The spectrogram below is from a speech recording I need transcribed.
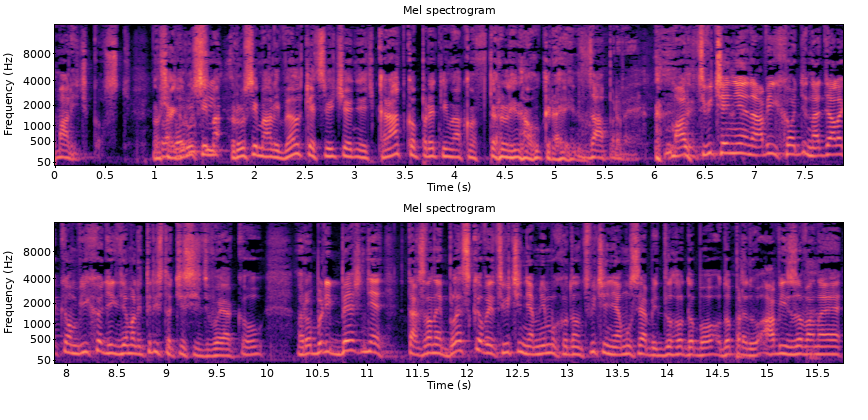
maličkosť. No však Rusi, Rusi, Rusi mali veľké cvičenie krátko predtým, ako vtrhli na Ukrajinu. Za prvé. Mali cvičenie na, východe, na ďalekom východe, kde mali 300 tisíc vojakov. Robili bežne tzv. bleskové cvičenia. Mimochodom, cvičenia musia byť dlhodobo dopredu avizované.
